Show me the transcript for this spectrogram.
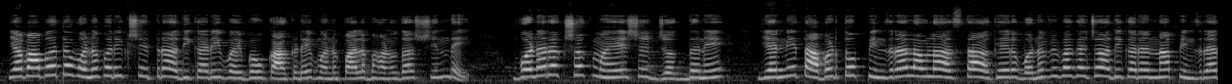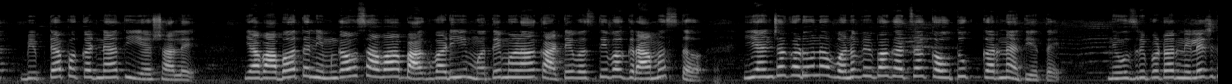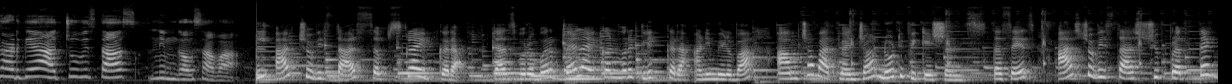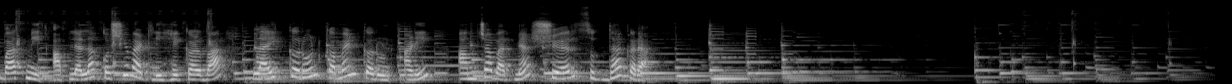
याबाबत वनपरिक्षेत्र अधिकारी वैभव काकडे वनपाल भानुदास शिंदे वनरक्षक महेश जगधने यांनी ताबडतोब पिंजरा लावला असता अखेर वनविभागाच्या अधिकाऱ्यांना पिंजऱ्यात बिबट्या पकडण्यात यश आले याबाबत निमगाव सावा बागवाडी मतेमळा काटेवस्ती व ग्रामस्थ यांच्याकडून वनविभागाचं कौतुक करण्यात येत आहे न्यूज रिपोर्टर निलेश घाडगे आज चोवीस तास निमगाव सावा आज चोवीस तास सबस्क्राईब करा. त्याचबरोबर बेल आयकॉनवर क्लिक करा आणि मिळवा आमच्या बातम्यांच्या नोटिफिकेशन्स तसेच आज चोवीस तासची प्रत्येक बातमी आपल्याला कशी वाटली हे कळवा. लाईक करून कमेंट करून आणि आमच्या बातम्या शेअर सुद्धा करा.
